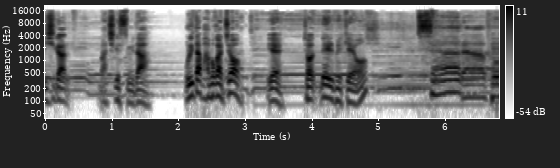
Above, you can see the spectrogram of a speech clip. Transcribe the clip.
이 시간 마치겠습니다. 우리 다 바보 같죠? 예, 저 내일 뵐게요. 살아볼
